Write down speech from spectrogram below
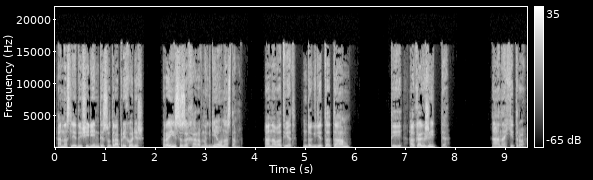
А на следующий день ты с утра приходишь? Раиса Захаровна, где у нас там? Она в ответ, да где-то там. Ты, а как жить-то? А она хитро.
